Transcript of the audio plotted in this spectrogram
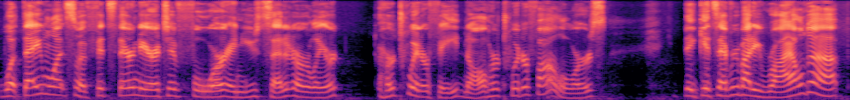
what they want so it fits their narrative for, and you said it earlier, her Twitter feed and all her Twitter followers. That gets everybody riled up.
